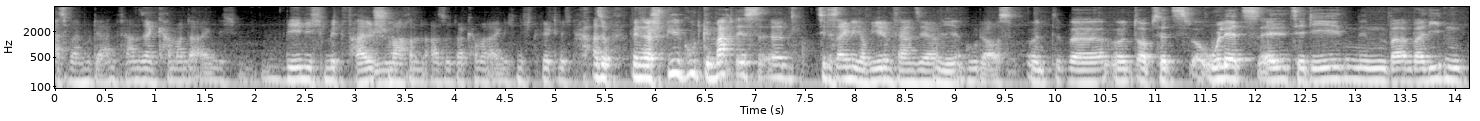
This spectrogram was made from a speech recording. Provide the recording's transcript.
also bei modernen Fernsehern kann man da eigentlich wenig mit falsch mhm. machen. Also da kann man eigentlich nicht wirklich. Also wenn das Spiel gut gemacht ist, äh, sieht es eigentlich auf jedem Fernseher ja. gut aus. Und, äh, und ob es jetzt OLEDs, LCD, einen validen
